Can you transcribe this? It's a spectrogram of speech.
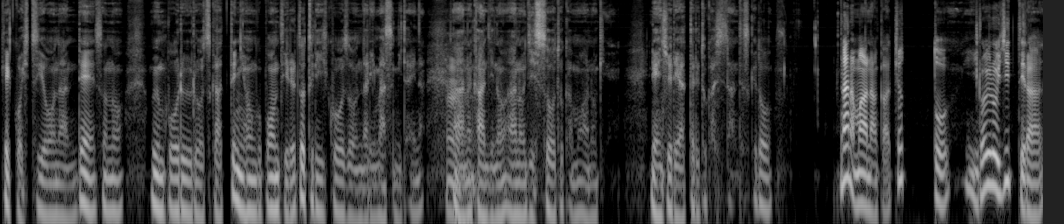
結構必要なんでその文法ルールを使って日本語ポンって入れるとトゥリー構造になりますみたいなうん。あの感じのあの実装とかもあの練習でやったりとかしてたんですけどならまあなんかちょっといろいろいじってら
